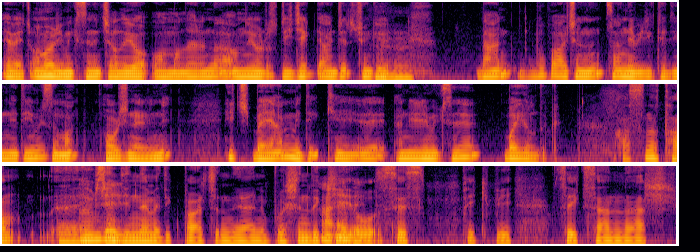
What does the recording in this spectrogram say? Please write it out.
Evet onun remixini çalıyor olmalarını anlıyoruz diyeceklerdir. Çünkü Hı hı. ben bu parçanın seninle birlikte dinlediğimiz zaman orijinalini hiç beğenmedik. Ee, hani remixini bayıldık. Aslında tam e, Önce- hepsini dinlemedik parçanın yani. Başındaki Ha, evet. o ses pek bir 80'ler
